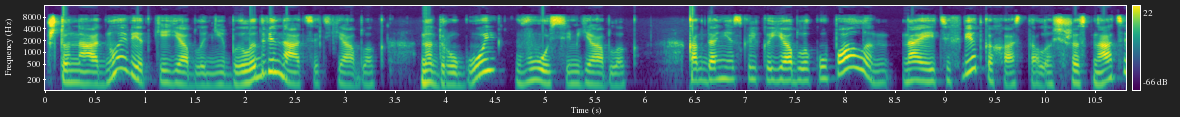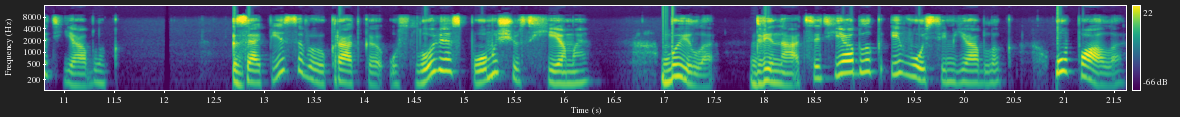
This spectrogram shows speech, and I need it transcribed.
что на одной ветке яблони было 12 яблок, на другой 8 яблок. Когда несколько яблок упало, на этих ветках осталось 16 яблок. Записываю краткое условие с помощью схемы. Было 12 яблок и 8 яблок. Упало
